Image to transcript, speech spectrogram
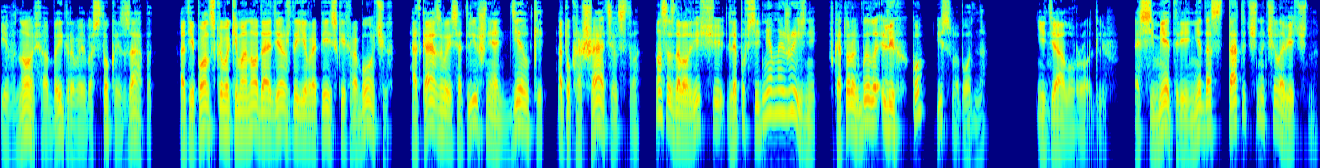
И вновь, обыгрывая Восток и Запад, от японского кимоно до одежды европейских рабочих, отказываясь от лишней отделки, от украшательства, он создавал вещи для повседневной жизни, в которых было легко и свободно. Идеал уродлив. Асимметрия недостаточно человечна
